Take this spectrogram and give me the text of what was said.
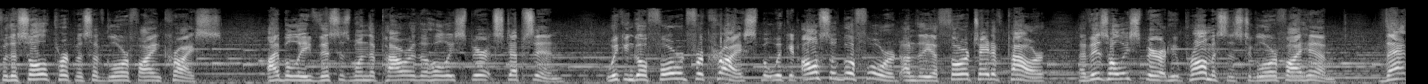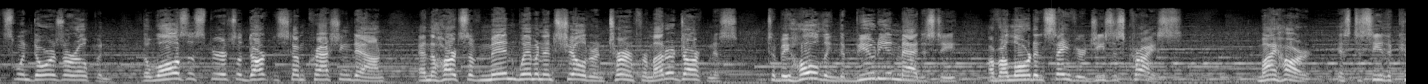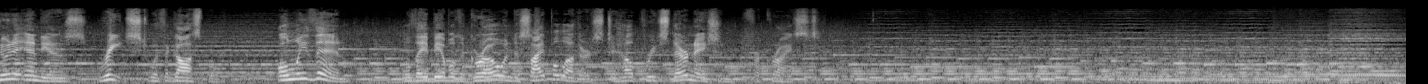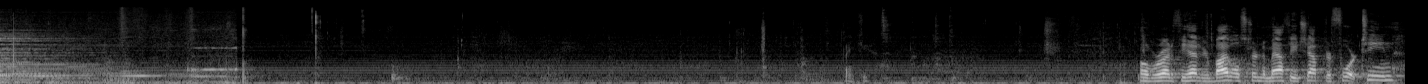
for the sole purpose of glorifying Christ. I believe this is when the power of the Holy Spirit steps in. We can go forward for Christ, but we can also go forward under the authoritative power of His Holy Spirit who promises to glorify Him. That's when doors are opened. The walls of spiritual darkness come crashing down, and the hearts of men, women, and children turn from utter darkness to beholding the beauty and majesty of our Lord and Savior Jesus Christ. My heart is to see the Kuna Indians reached with the gospel. Only then will they be able to grow and disciple others to help reach their nation for Christ. Thank you. All right, if you have your Bibles, turn to Matthew chapter 14.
